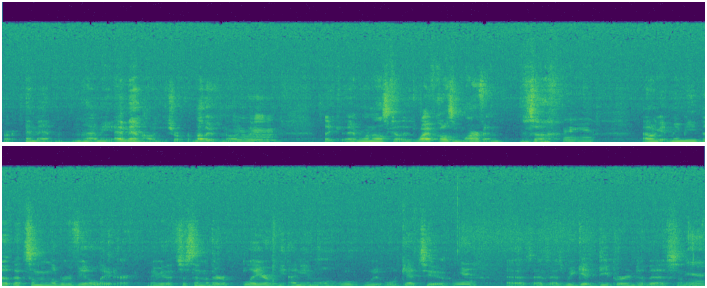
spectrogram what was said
or MM. I mean MM I would obviously short for Mother's Milk. But like everyone else calls his wife calls him Marvin. So Right. Yeah. I don't get. Maybe th- that's something they'll reveal later. Maybe that's just another layer of the onion we'll we'll, we'll- get to Yeah. as, as, as we get deeper into this. And, Yeah.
